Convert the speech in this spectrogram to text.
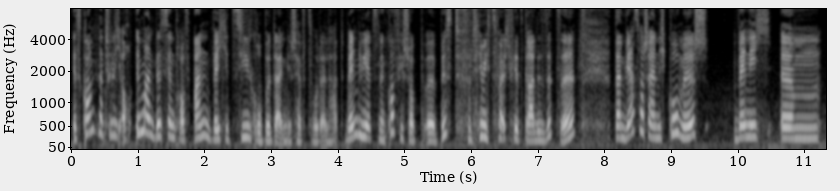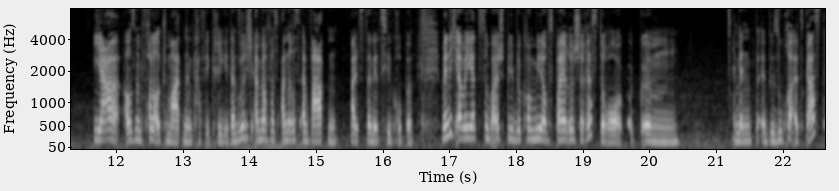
Es kommt natürlich auch immer ein bisschen drauf an, welche Zielgruppe dein Geschäftsmodell hat. Wenn du jetzt ein Coffeeshop äh, bist, vor dem ich zum Beispiel jetzt gerade sitze, dann wäre es wahrscheinlich komisch, wenn ich ähm, ja aus einem Vollautomaten einen Kaffee kriege. Da würde ich einfach was anderes erwarten als deine Zielgruppe. Wenn ich aber jetzt zum Beispiel, wir kommen wieder aufs bayerische Restaurant, ähm, wenn Besucher als Gast,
